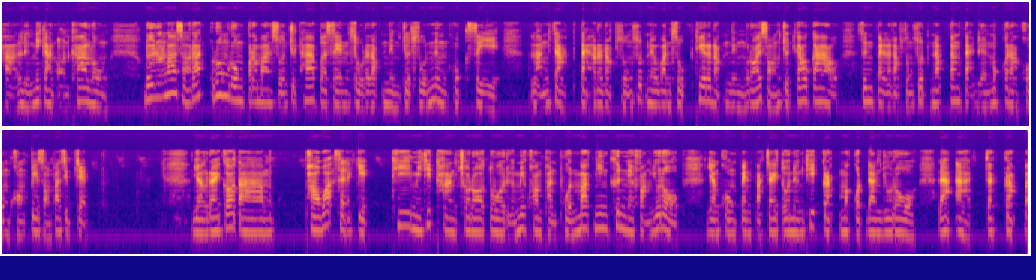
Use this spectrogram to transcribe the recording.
ฐานหรือมีการอ่อนค่าลง โดยดอลลาร์สหรัฐร่วงลงประมาณ 0.5%สู่ระดับ 1.0164 หลังจากแตะระดับสูงสุดในวันศุกร์ที่ระดับ 102.99 ซึ่งเป็นระดับสูงสุดนับตั้งแต่เดือนมกราคมของปี 2017 อย่างไรก็ตามภาวะเศรษฐกิจ ที่มีทิศทางชะลอตัวหรือมีความผันผวนมากยิ่งขึ้นในฝั่งยุโรป ยังคงเป็นปัจจัยตัวหนึ่งที่กลับมากดดันยูโร และอาจจะกลับไป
